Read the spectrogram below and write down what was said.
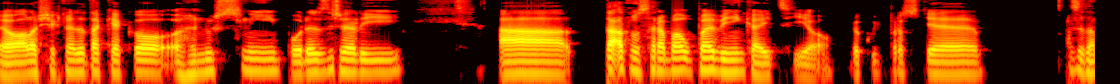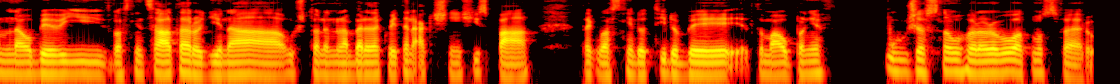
jo, ale všechno je to tak jako hnusný, podezřelý a ta atmosféra byla úplně vynikající, jo, dokud prostě se tam neobjeví vlastně celá ta rodina a už to nenabere takový ten akčnější spát, tak vlastně do té doby to má úplně úžasnou hororovou atmosféru.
